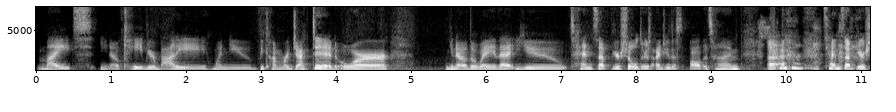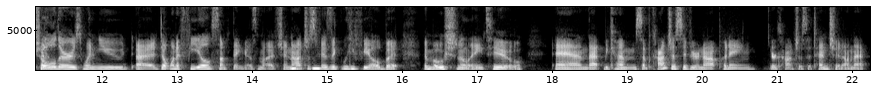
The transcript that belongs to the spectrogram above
might, you know, cave your body when you become rejected or you know the way that you tense up your shoulders. I do this all the time. Uh, tense up your shoulders when you uh, don't want to feel something as much and not just mm-hmm. physically feel but emotionally too. And that becomes subconscious if you're not putting your conscious attention on that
